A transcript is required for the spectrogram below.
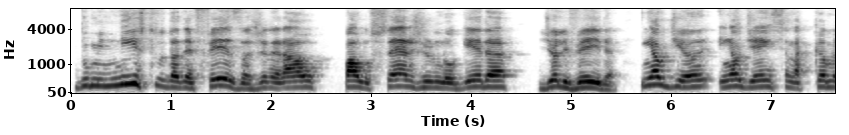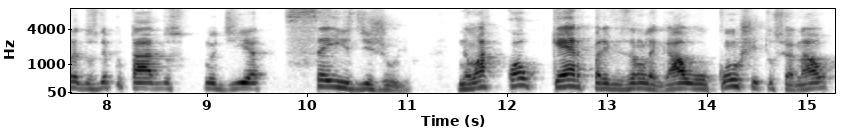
do ministro da Defesa, general Paulo Sérgio Nogueira de Oliveira, em, audi em audiência na Câmara dos Deputados no dia 6 de julho. Não há qualquer previsão legal ou constitucional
